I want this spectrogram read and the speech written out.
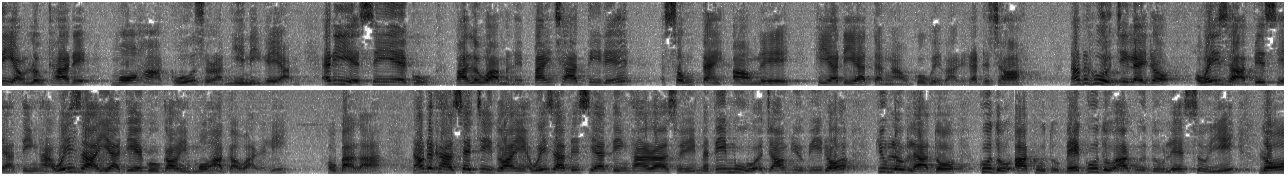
သိအောင်လှုပ်ထားတဲ့မောဟကိုဆိုတာမြင်နေကြရမယ်အဲ့ဒီရဲ့ဆင်းရဲကိုဘာလို့ရမလဲပိုင်းခြားသိတဲ့အဆုံးတိုင်အောင်လဲဖရာတရားတန်ခါကိုကိုးကွယ်ပါတယ်ဒါတခြား နောက်တစ်ခုကိုကြည့်လိုက်တော့အဝိဇ္ဇာပစ္စယသင်္ခါအဝိဇ္ဇာအရာတရားကိုကောက်ရင်မောဟကောက်ရတယ်လေဟုတ်ပါလားနောက်တစ်ခါဆက်ကြည့်သွားရင်အဝိဇ္ဇာပစ္စယသင်္ခါရဆိုရင်မသိမှုကိုအကြောင်းပြုပြီးတော့ပြုလုပ်လာသောကုသိုလ်အကုသိုလ်ဘယ်ကုသိုလ်အကုသိုလ်လဲဆိုရင်လော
